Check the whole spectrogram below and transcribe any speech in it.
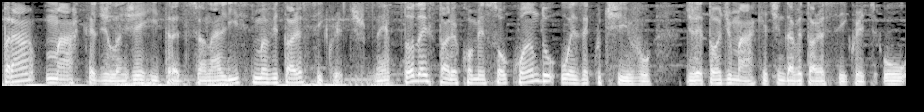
pra marca de lingerie tradicionalíssima Victoria's Secret. Né? Toda a história começou quando o executivo, diretor de marketing da Victoria's Secret, o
